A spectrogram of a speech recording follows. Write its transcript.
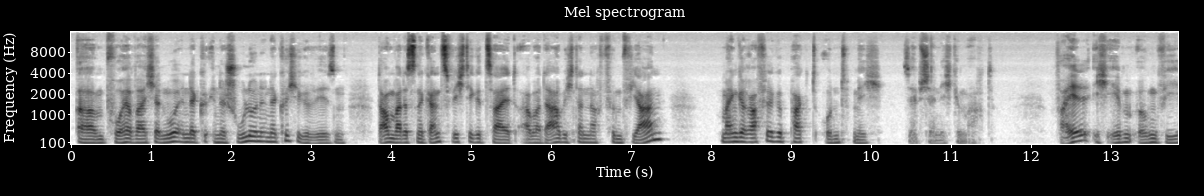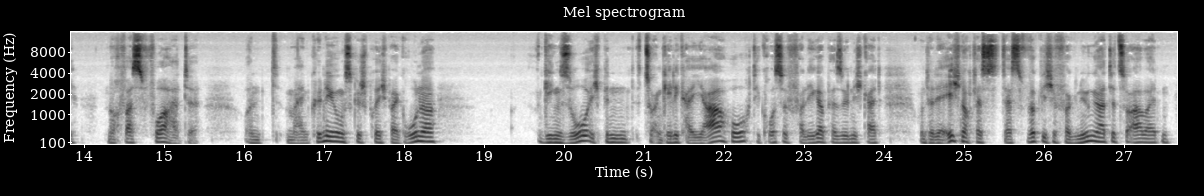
Ähm, vorher war ich ja nur in der, in der Schule und in der Küche gewesen. Darum war das eine ganz wichtige Zeit. Aber da habe ich dann nach fünf Jahren mein Geraffel gepackt und mich selbstständig gemacht. Weil ich eben irgendwie noch was vorhatte. Und mein Kündigungsgespräch bei Gruner ging so, ich bin zu Angelika Jahr hoch, die große Verlegerpersönlichkeit, unter der ich noch das, das wirkliche Vergnügen hatte zu arbeiten.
